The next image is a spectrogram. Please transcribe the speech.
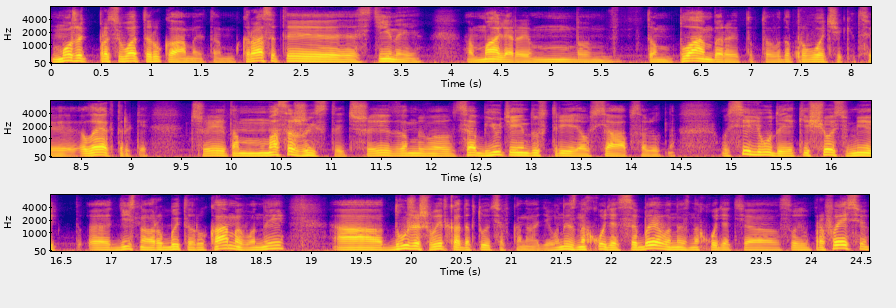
можуть працювати руками, там, красити стіни, маляри, там, пламбери, тобто водопроводчики, це електрики, чи там масажисти, чи там е, ця б'юті-індустрія, вся абсолютно. Усі люди, які щось вміють е, дійсно робити руками, вони дуже швидко адаптуються в Канаді. Вони знаходять себе, вони знаходять а, свою професію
